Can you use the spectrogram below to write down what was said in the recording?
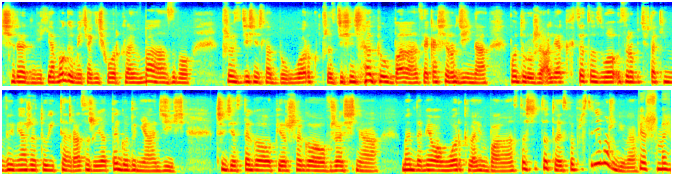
średnich ja mogę mieć jakiś work-life balance, bo przez 10 lat był work, przez 10 lat był balans, jakaś rodzina, podróże, ale jak chcę to zło- zrobić w takim wymiarze tu i teraz, że ja tego dnia, dziś, 31 września będę miała work-life balance, to, to to jest po prostu niemożliwe. Wiesz, my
